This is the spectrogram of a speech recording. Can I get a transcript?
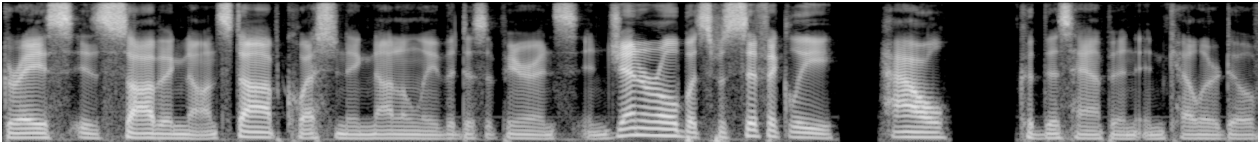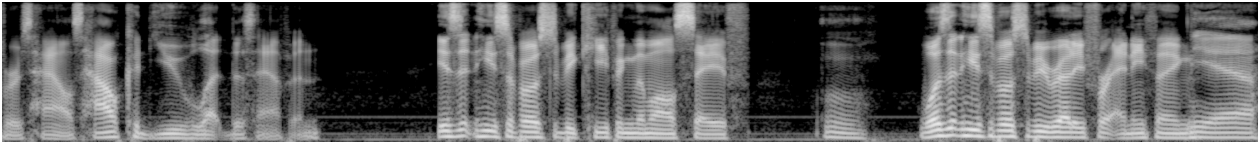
Grace is sobbing nonstop, questioning not only the disappearance in general, but specifically how could this happen in Keller Dover's house? How could you let this happen? Isn't he supposed to be keeping them all safe? Mm. Wasn't he supposed to be ready for anything? Yeah.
